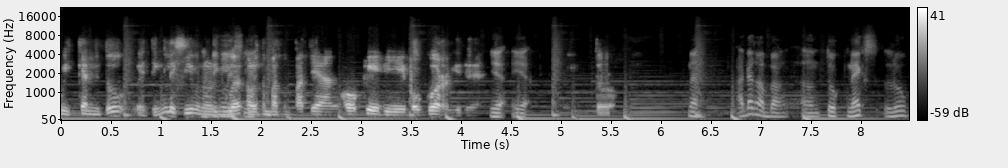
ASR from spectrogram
weekend itu waiting list sih menurut gua kalau ya. tempat-tempat yang oke okay di Bogor gitu ya. Iya, iya. Gitu. Nah, ada nggak bang untuk next lu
